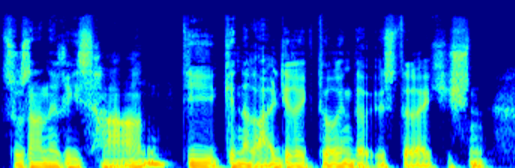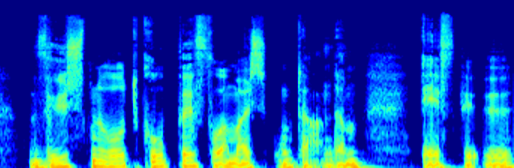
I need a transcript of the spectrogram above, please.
Susanne Ries-Hahn, die Generaldirektorin der österreichischen Wüstenrot-Gruppe, vormals unter anderem FPÖ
